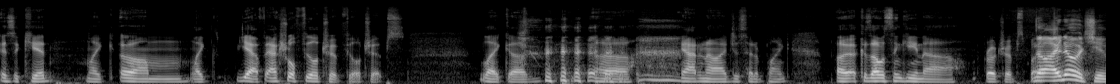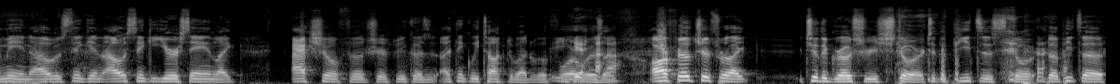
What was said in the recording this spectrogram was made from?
as a kid? Like um like yeah, actual field trip field trips. Like uh, uh yeah, I don't know, I just had a blank. Uh, cuz I was thinking uh road trips, but No, I know what you mean. I was thinking. I was thinking you were saying like actual field trips because I think we talked about it before. Where it's like our field trips were like to the grocery store, to the pizza store, the pizza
